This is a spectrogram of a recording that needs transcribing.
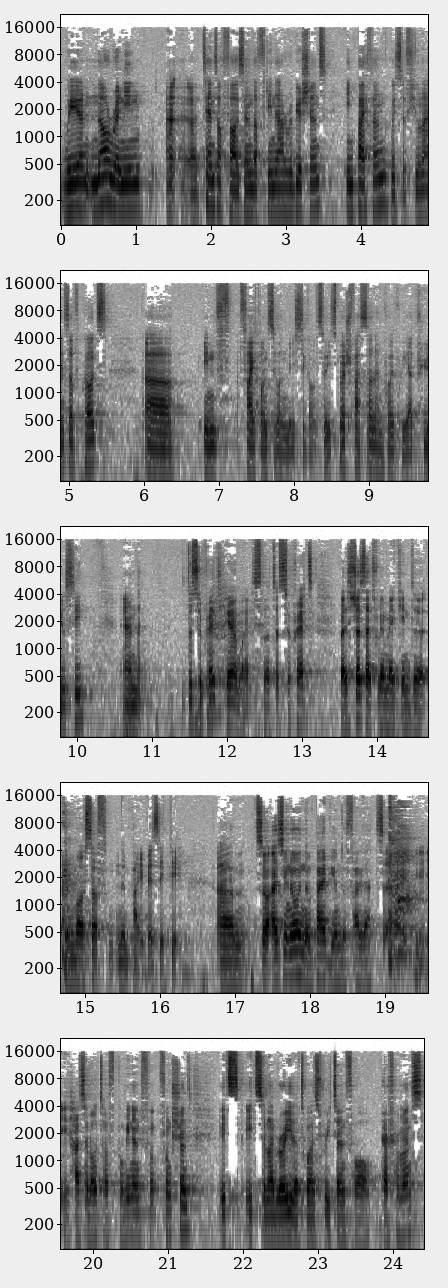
we're now running uh, uh, tens of thousands of linear regressions in Python with a few lines of code uh, in 5.7 milliseconds. So it's much faster than what we had previously. And the secret here, well, it's not a secret, but it's just that we're making the, the most of NumPy, basically. Um, so as you know, NumPy, beyond the fact that uh, it has a lot of convenient fu functions, it's, it's a library that was written for performance.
